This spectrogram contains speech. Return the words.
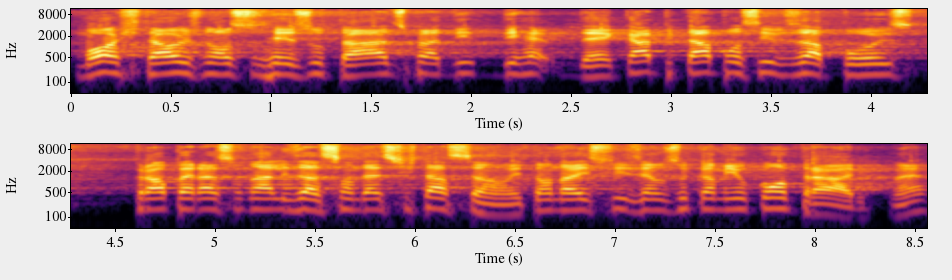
mostrar os nossos resultados para captar possíveis apoios para a operacionalização dessa estação. Então nós fizemos o caminho contrário, né?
